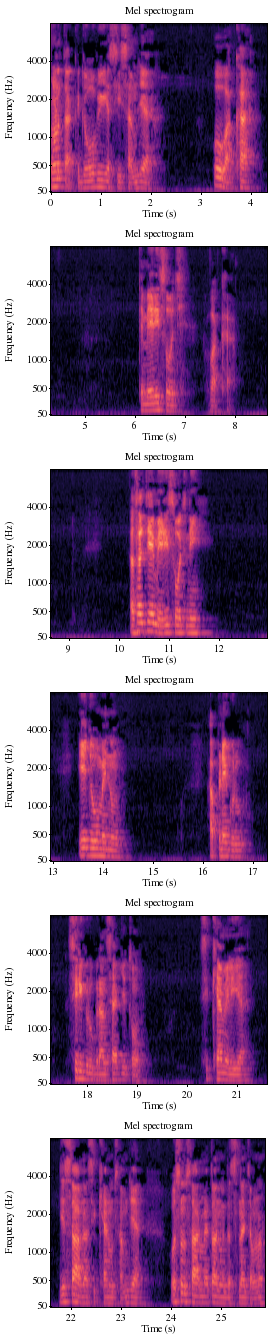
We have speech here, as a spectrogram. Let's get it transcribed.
ਹੁਣ ਤੱਕ ਜੋ ਵੀ ਅਸੀਂ ਸਮਝਿਆ, ਉਹ ਵੱਖ ਆ ਤੇ ਮੇਰੀ ਸੋਚ ਵੱਖ ਆ। ਅਸਲ 'ਚ ਇਹ ਮੇਰੀ ਸੋਚ ਨਹੀਂ, ਇਹ ਜੋ ਮੈਨੂੰ ਆਪਣੇ ਗੁਰੂ, ਸ੍ਰੀ ਗੁਰੂ ਗ੍ਰੰਥ ਸਾਹਿਬ ਜੀ ਤੋਂ ਸਿੱਖਿਆ ਮਿਲੀ ਹੈ ਜਿਸ ਹਿਸਾਬ ਨਾਲ ਸਿੱਖਿਆ ਨੂੰ ਸਮਝਿਆ, ਉਸ ਅਨੁਸਾਰ ਮੈਂ ਤੁਹਾਨੂੰ ਦੱਸਣਾ ਚਾਹਣਾ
